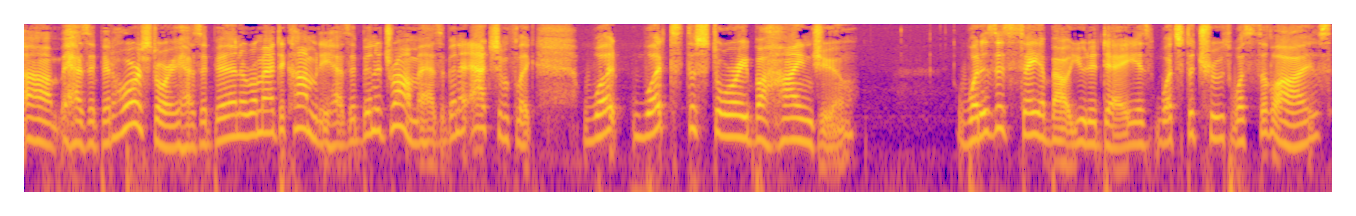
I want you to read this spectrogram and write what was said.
Um, has it been a horror story? Has it been a romantic comedy? Has it been a drama? Has it been an action flick? What What's the story behind you? What does it say about you today? Is what's the truth? What's the lies?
